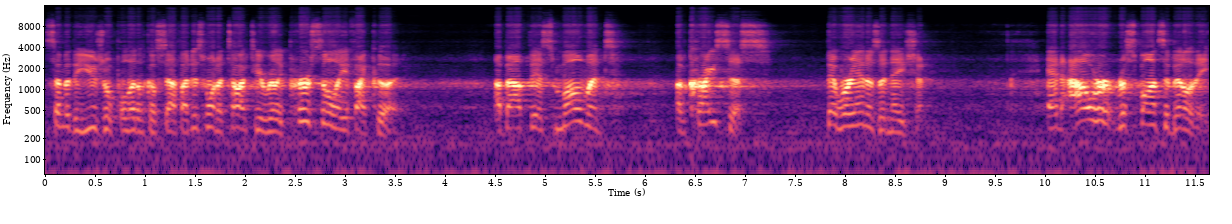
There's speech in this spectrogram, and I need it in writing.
some of the usual political stuff. I just want to talk to you really personally, if I could, about this moment of crisis that we're in as a nation and our responsibility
